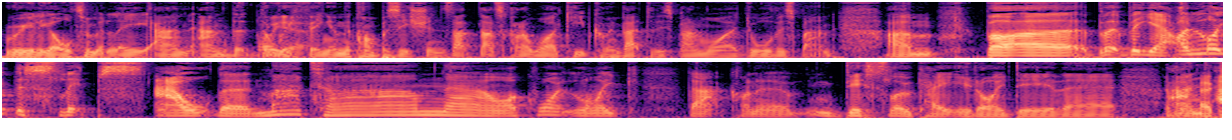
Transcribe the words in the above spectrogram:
really, ultimately, and and the, the Oh, yeah. riffing and the compositions. That that's kind of why I keep coming back to this band, why I adore this band. Um, but uh, but but yeah, I like the slips out the my time now. I quite like that kind of dislocated idea there. And And, the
